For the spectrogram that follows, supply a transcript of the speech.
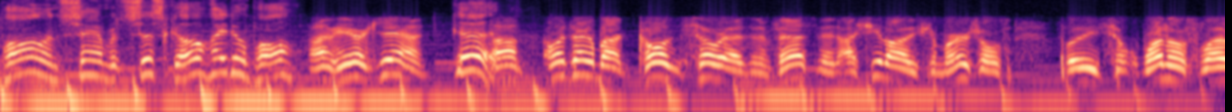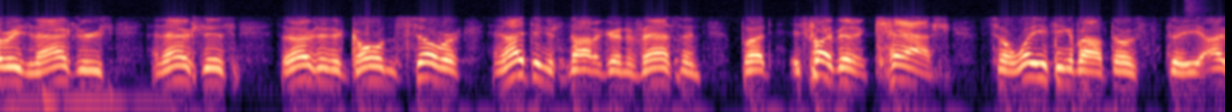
Paul in San Francisco. How you doing, Paul? I'm here again. Good. Um, I want to talk about gold and silver as an investment. I see a lot of these commercials for these well-known celebrities and actors and actresses that are into gold and silver, and I think it's not a good investment but it's probably been in cash. So, what do you think about those? The I,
